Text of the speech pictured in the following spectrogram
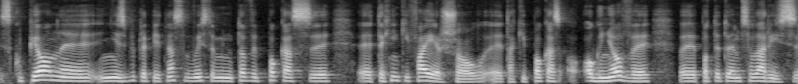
skupiony, niezwykle 15-20 minutowy pokaz techniki Fire Show, taki pokaz ogniowy pod tytułem Solaris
